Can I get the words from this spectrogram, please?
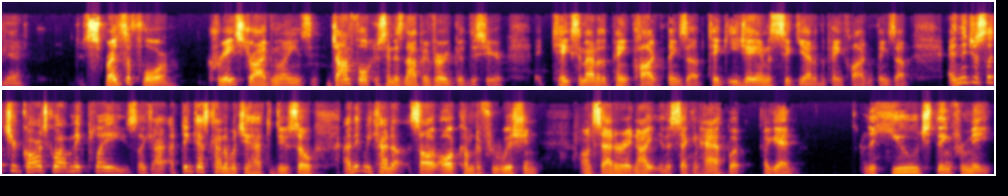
yeah. spreads the floor, creates driving lanes. John Fulkerson has not been very good this year. It takes him out of the paint, clogging things up. Take EJ and Anosike out of the paint, clogging things up, and then just let your guards go out and make plays. Like I, I think that's kind of what you have to do. So I think we kind of saw it all come to fruition on Saturday night in the second half. But again, The huge thing for me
